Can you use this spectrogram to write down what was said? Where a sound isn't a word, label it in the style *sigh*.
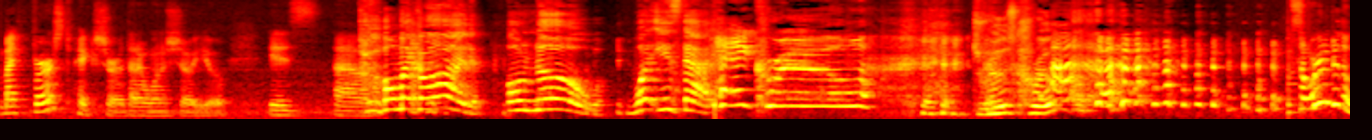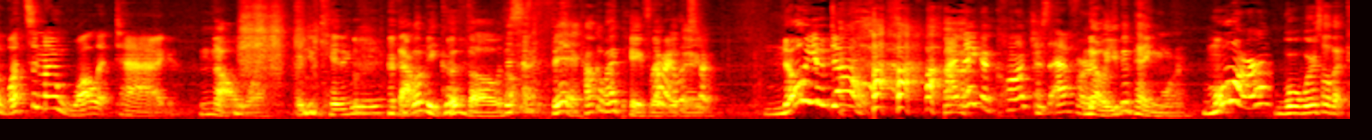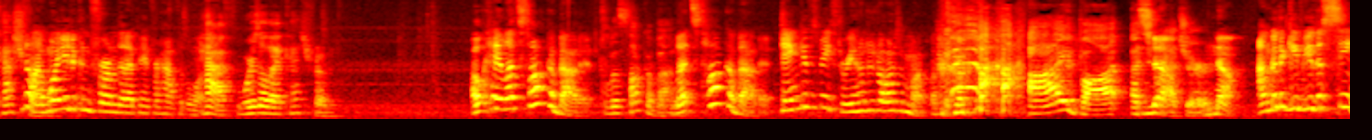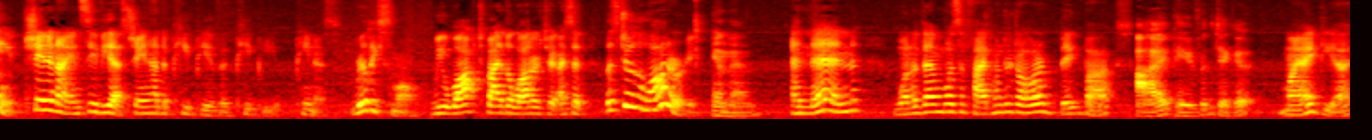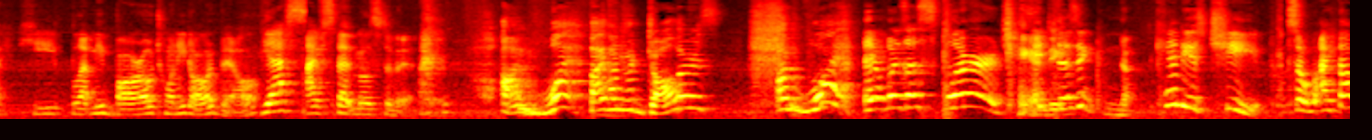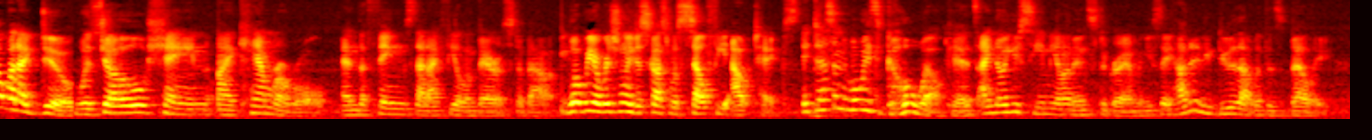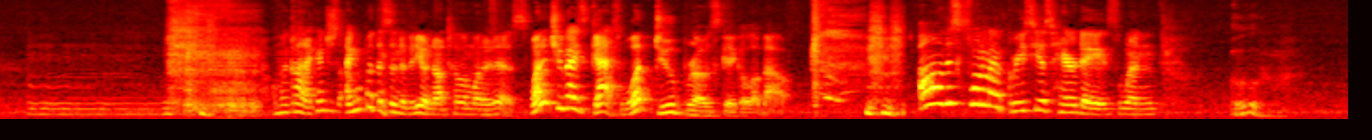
My first picture that I want to show you is. Um, *gasps* Oh my god! Oh no! What is that? hey, crew! *laughs* Drew's crew? *laughs* so we're gonna do the what's in my wallet tag. No. Are you kidding me? That would be good though. This Okay. is thick. How come I pay for All right, let's everything? start. No, you don't. I make a conscious effort. no, you've been paying more. More? Well, where's all that cash No, from? No, I want you to confirm that I pay for half of the one. Half. Where's all that cash from? Okay, let's talk about it. Let's talk about it. Let's talk about it. Shane gives me three hundred dollars a month. *laughs* I bought a no, scratcher. no. I'm gonna give you the scene. Shane and I in CVS. Shane had a pee-pee of a pee-pee penis, really small. We walked by the lottery. I said, "Let's do the lottery," And then and then one of them was a five hundred dollar big box. I paid for the ticket. My idea. He let me borrow twenty dollar bill. Yes, I've spent most of it. *laughs* On what? Five hundred dollars? On what? It was a splurge. Candy. It doesn't. No. Candy is cheap. So I thought what I'd do was show Shane my camera roll and the things that I feel embarrassed about. What we originally discussed was selfie outtakes. It doesn't always go well, kids. I know you see me on Instagram and you say, "How did he do that with his belly?" *laughs* Oh my god, I can just I can put this in the video and not tell them what it is. Why don't you guys guess? What do bros giggle about? *laughs* *laughs* oh, this is one of my greasiest hair days when Ooh,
